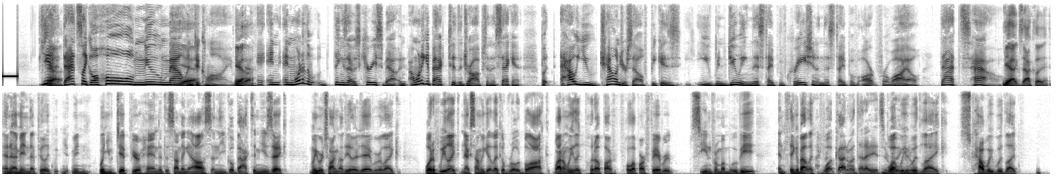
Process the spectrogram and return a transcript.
yeah, yeah. that's like a whole new mountain Yeah. to climb. Yeah. A- And and one of the things I was curious about, and I want to get back to the drops in a second, but how you challenge yourself because you've been doing this type of creation and this type of art for a while. That's how. Yeah, exactly. And I mean, I feel like I mean when you dip your hand into something else and then you go back to music. We were talking about the other day. We were like, what if we like next time we get like a roadblock? Why don't we like put up our pull up our favorite scene from a movie and think about like what forgot about that idea. It's a what really we would one. like, how we would like,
